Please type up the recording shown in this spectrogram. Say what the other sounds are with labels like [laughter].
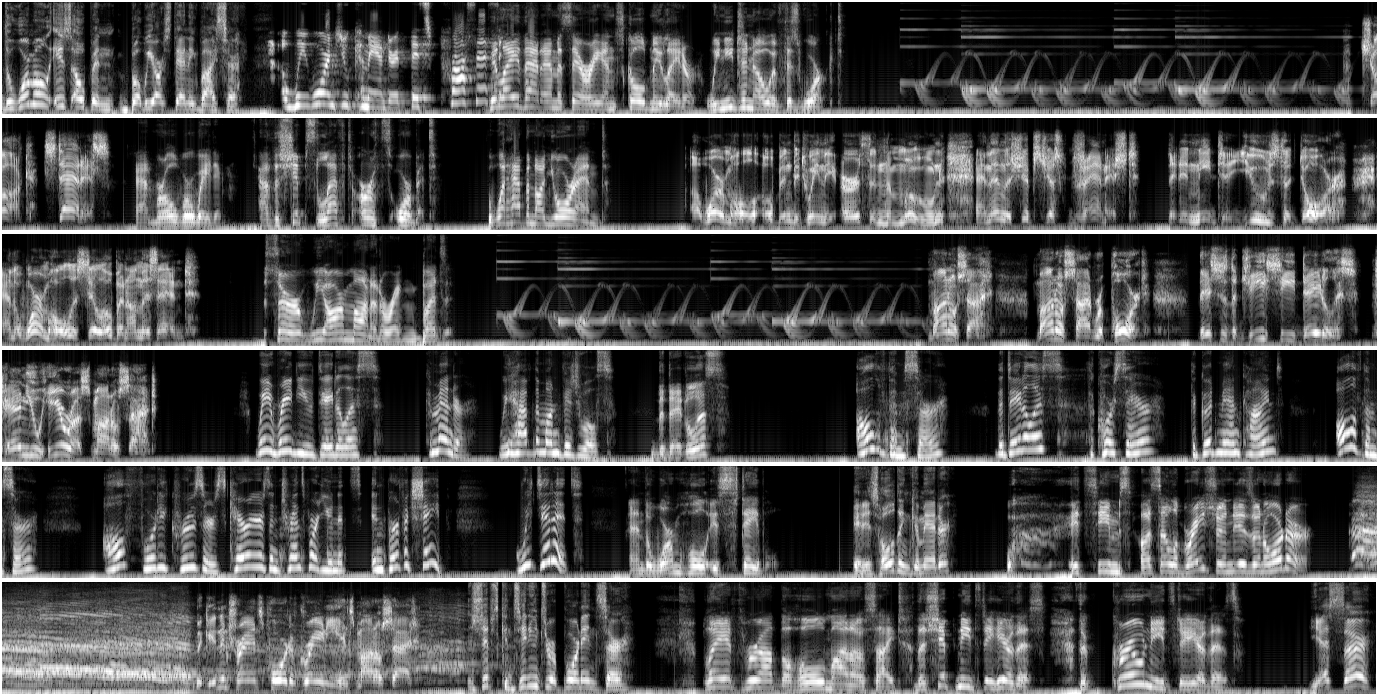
The wormhole is open, but we are standing by, sir. Uh, we warned you, Commander. This process. Delay that emissary and scold me later. We need to know if this worked. Chalk, status. Admiral, we're waiting. Have the ships left Earth's orbit? What happened on your end? A wormhole opened between the Earth and the Moon, and then the ships just vanished. They didn't need to use the door, and the wormhole is still open on this end. Sir, we are monitoring, but Monocyte, Monocyte, report. This is the GC Daedalus. Can you hear us, Monocyte? We read you, Daedalus. Commander, we have them on visuals. the Daedalus? All of them, sir. The Daedalus, the Corsair, the Good Mankind. All of them, sir. All 40 cruisers, carriers, and transport units in perfect shape. We did it! And the wormhole is stable. It is holding, Commander. [laughs] It seems a celebration is in order. Beginning transport of Granians, Monocyte. Ships continue to report in, sir. Play it throughout the whole monocyte. The ship needs to hear this. The crew needs to hear this. Yes, sir.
